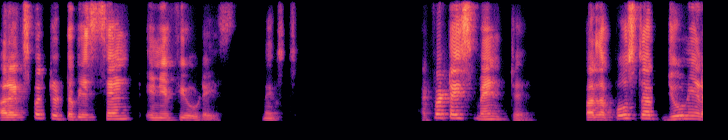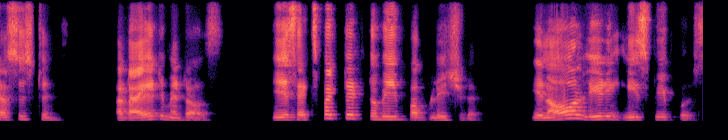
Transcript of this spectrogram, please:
are expected to be sent in a few days next advertisement for the post of junior assistant at IIT Madras is expected to be published in in leading news papers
